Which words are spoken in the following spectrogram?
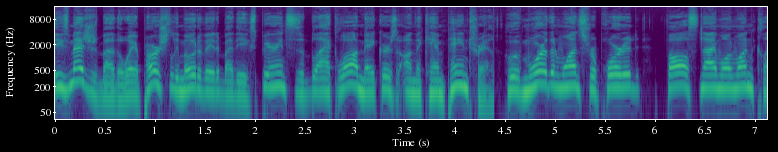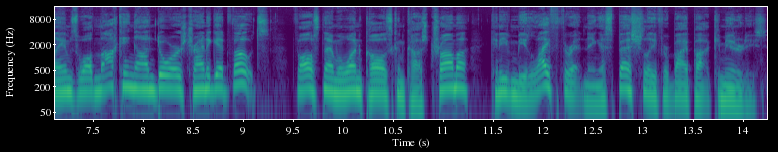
These measures, by the way, are partially motivated by the experiences of black lawmakers on the campaign trail who have more than once reported false 911 claims while knocking on doors trying to get votes. False 911 calls can cause trauma, can even be life threatening, especially for BIPOC communities.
